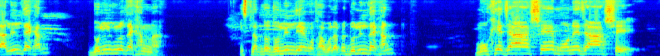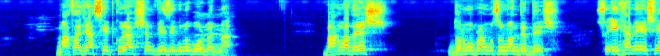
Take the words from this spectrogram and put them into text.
দালিল দেখান। দলিলগুলো দেখান না। ইসলাম তো দলিল দিয়ে কথা বলে। আপনি দলিল দেখান। মুখে যা আসে, মনে যা আসে, মাথা যা সেট করে আসছেন প্লিজ এগুলো বলবেন না। বাংলাদেশ ধর্মপ্রাণ মুসলমানদের দেশ। সো এখানে এসে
